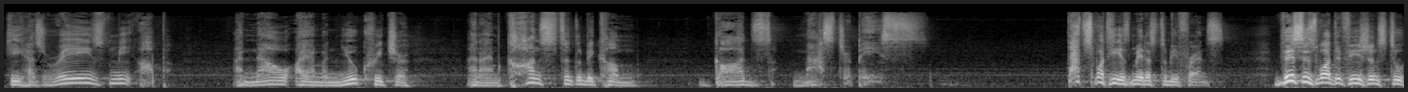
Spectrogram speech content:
He has raised me up. And now I am a new creature, and I am constantly become God's masterpiece. That's what He has made us to be, friends. This is what Ephesians 2,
